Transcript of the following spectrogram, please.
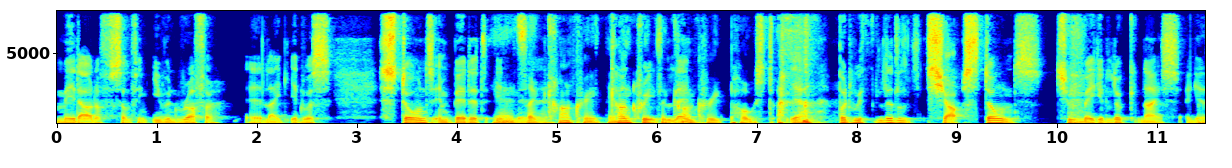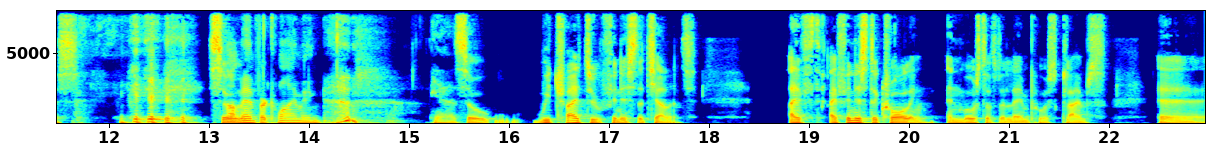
made out of something even rougher. Uh, like it was stones embedded yeah, in it's uh, like concrete. They concrete, it's a concrete post. yeah, but with little sharp stones to make it look nice, I guess. so not meant for climbing. yeah, so we tried to finish the challenge. I've I finished the crawling and most of the lamppost climbs. Uh,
